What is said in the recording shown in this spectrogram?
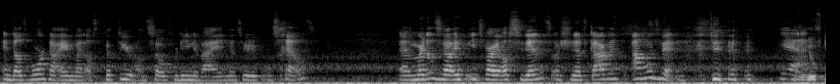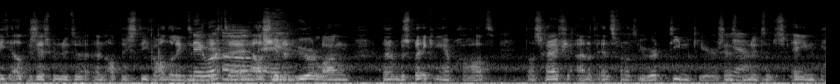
En dat hoort nou eenmaal bij de advocatuur, want zo verdienen wij natuurlijk ons geld. Eh, maar dat is wel even iets waar je als student, als je net klaar bent, aan moet wennen. Ja. Je hoeft niet elke zes minuten een administratieve handeling te Nee, verrichten. Oh, Als je een uur lang een bespreking hebt gehad, dan schrijf je aan het eind van het uur tien keer zes Ja. minuten. Dus één, Ja.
